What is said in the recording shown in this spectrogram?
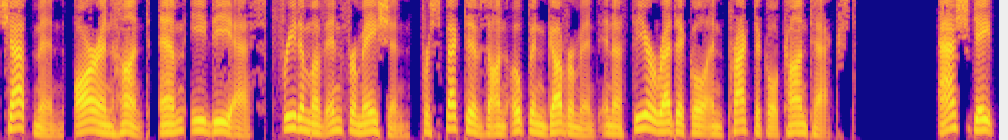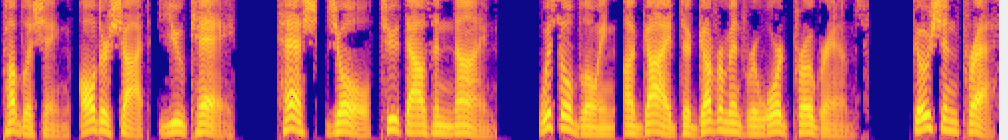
Chapman, R. and Hunt, M. eds Freedom of Information, Perspectives on Open Government in a Theoretical and Practical Context. Ashgate Publishing, Aldershot, UK. Hesch, Joel 2009. Whistleblowing, A Guide to Government Reward Programs. Goshen Press.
